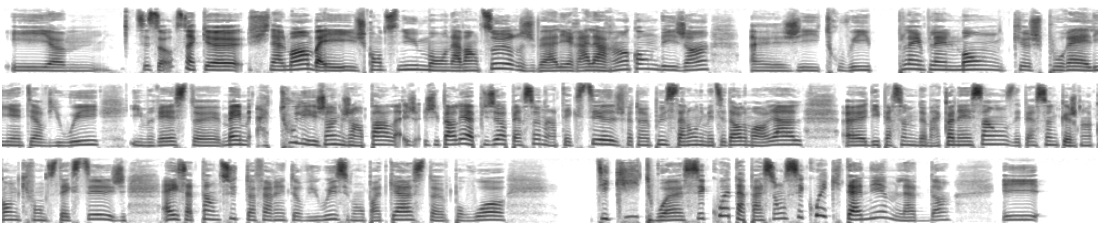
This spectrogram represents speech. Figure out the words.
Et euh, c'est ça. C'est que finalement, ben, je continue mon aventure. Je vais aller à la rencontre des gens. Euh, j'ai trouvé plein, plein de monde que je pourrais aller interviewer. Il me reste, euh, même à tous les gens que j'en parle, j'ai parlé à plusieurs personnes en textile. J'ai fait un peu le salon des métiers d'art de Montréal, euh, des personnes de ma connaissance, des personnes que je rencontre qui font du textile. hey, ça te tente-tu de te faire interviewer sur mon podcast pour voir t'es qui toi? C'est quoi ta passion? C'est quoi qui t'anime là-dedans? Et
